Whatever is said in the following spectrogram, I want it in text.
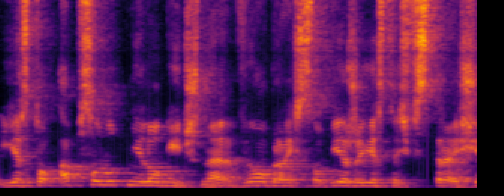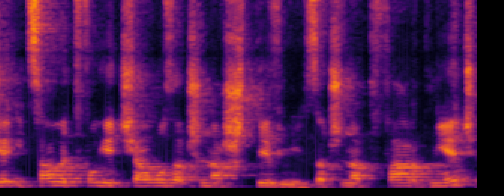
jest to absolutnie logiczne. Wyobraź sobie, że jesteś w stresie i całe Twoje ciało zaczyna sztywnieć, zaczyna twardnieć,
